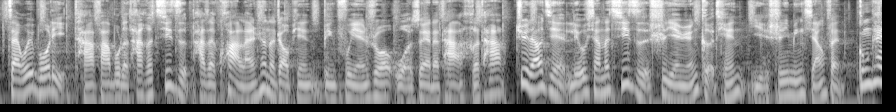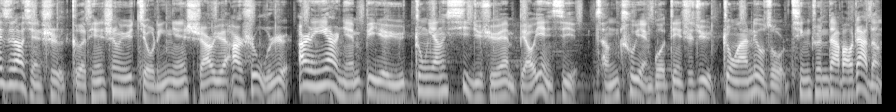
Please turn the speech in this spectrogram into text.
在微博里，他发布了他和妻子趴在跨栏上的照片，并附言说：“我最爱的他和他。”据了解，刘翔的妻子是演员葛天，也是一名翔粉。公开资料显示，葛天生于九零年十二月二十五日，二零一二年毕业于中央戏剧学院表演系，曾出演过电视剧《重案六组》《青春大爆炸》等。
